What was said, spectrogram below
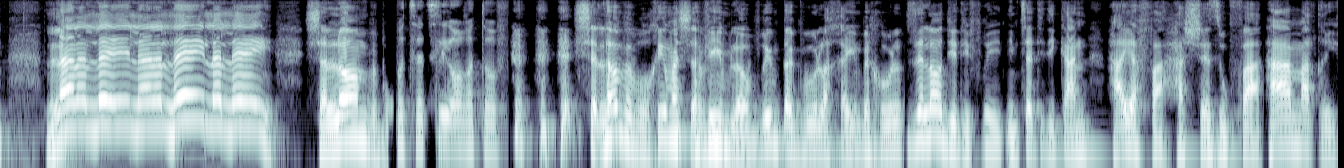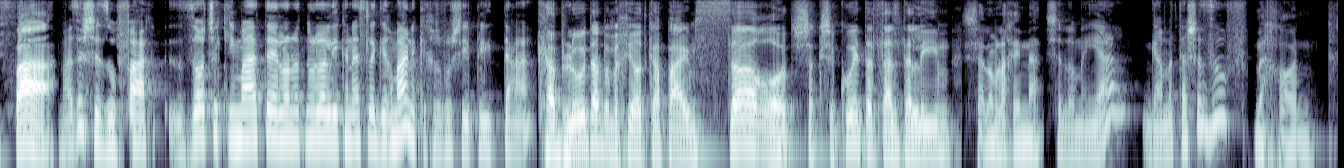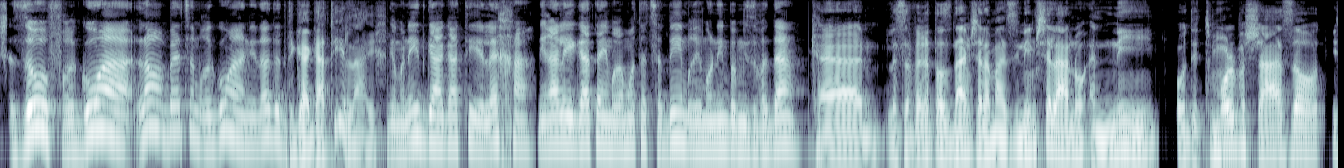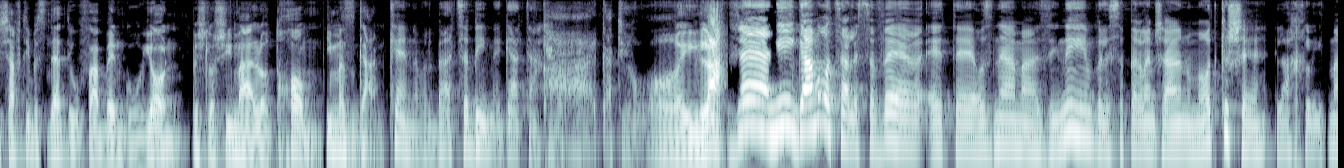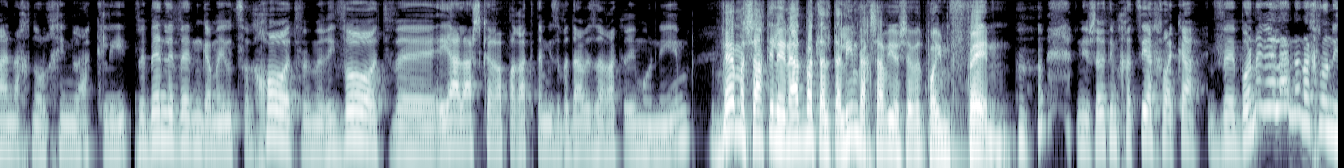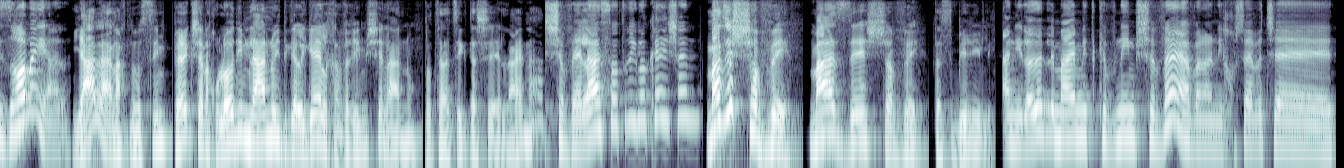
לה לה לי, לה לה לי, לה לי. שלום וברוך... פוצץ לי אור התוף. שלום וברוכים השבים לעוברים את הגבול לחיים בחו"ל. זה לא דיוטי פרי, נמצאת איתי כאן היפה, השזופה, המטריפה. מה זה שזופה? זאת שכמעט אה, לא נתנו לה להיכנס לגרמניה, כי חשבו שהיא פליטה. קבלו אותה במחיאות כפיים סוערות, שקשקו את הטלטלים. שלום לך, עינת. שלום אייל, גם אתה שזוף. נכון. שזוף, רגוע, לא, בעצם רגוע, אני לא יודעת. התגעגעתי אלייך. גם אני התגעגעתי אליך. נראה לי הגעת עם רמות עצבים, רימונים במזוודה. כן, לסבר את האוזניים של המאזינים שלנו, אני עוד אתמול בשעה הזאת ישבתי בשדה התעופה בן גוריון, ב-30 מעלות חום, עם מזגן. כן, אבל בעצבים הגעת. כן, הגעתי רעילה. ואני גם רוצה לסבר את אה, אוזני המאזינים ולספר להם שהיה לנו מאוד קשה להחליט מה אנחנו הולכים להקליט, ובין לבין גם היו צרחות ומריבות, ואייל אשכרה פרק את המזוודה וזרק רימונים. ומשכתי לעינת בטלטלים ועכשיו היא יושבת פה עם פן. אני יושבת עם חצי החלקה. ובוא נראה לאן אנחנו נזרום, אייל. יאללה, אנחנו עושים פרק שאנחנו לא יודעים לאן הוא יתגלגל, חברים שלנו. את רוצה להציג את השאלה, עינת? שווה לעשות רילוקיישן? מה זה שווה? מה זה שווה? תסבירי לי. אני לא יודעת למה הם מתכוונים שווה, אבל אני חושבת ש...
